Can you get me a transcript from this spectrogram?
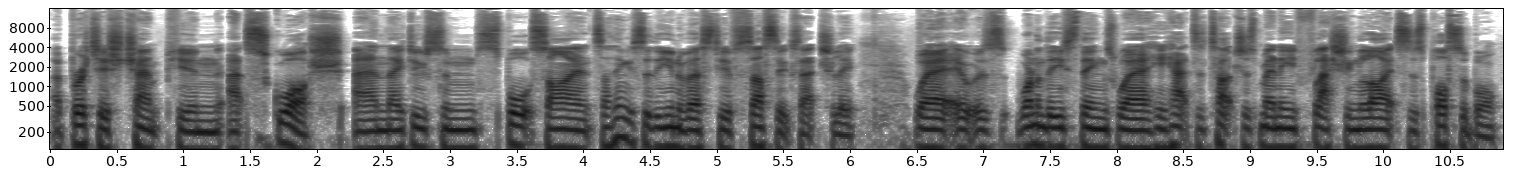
a British champion at squash, and they do some sports science. I think it's at the University of Sussex, actually, where it was one of these things where he had to touch as many flashing lights as possible.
